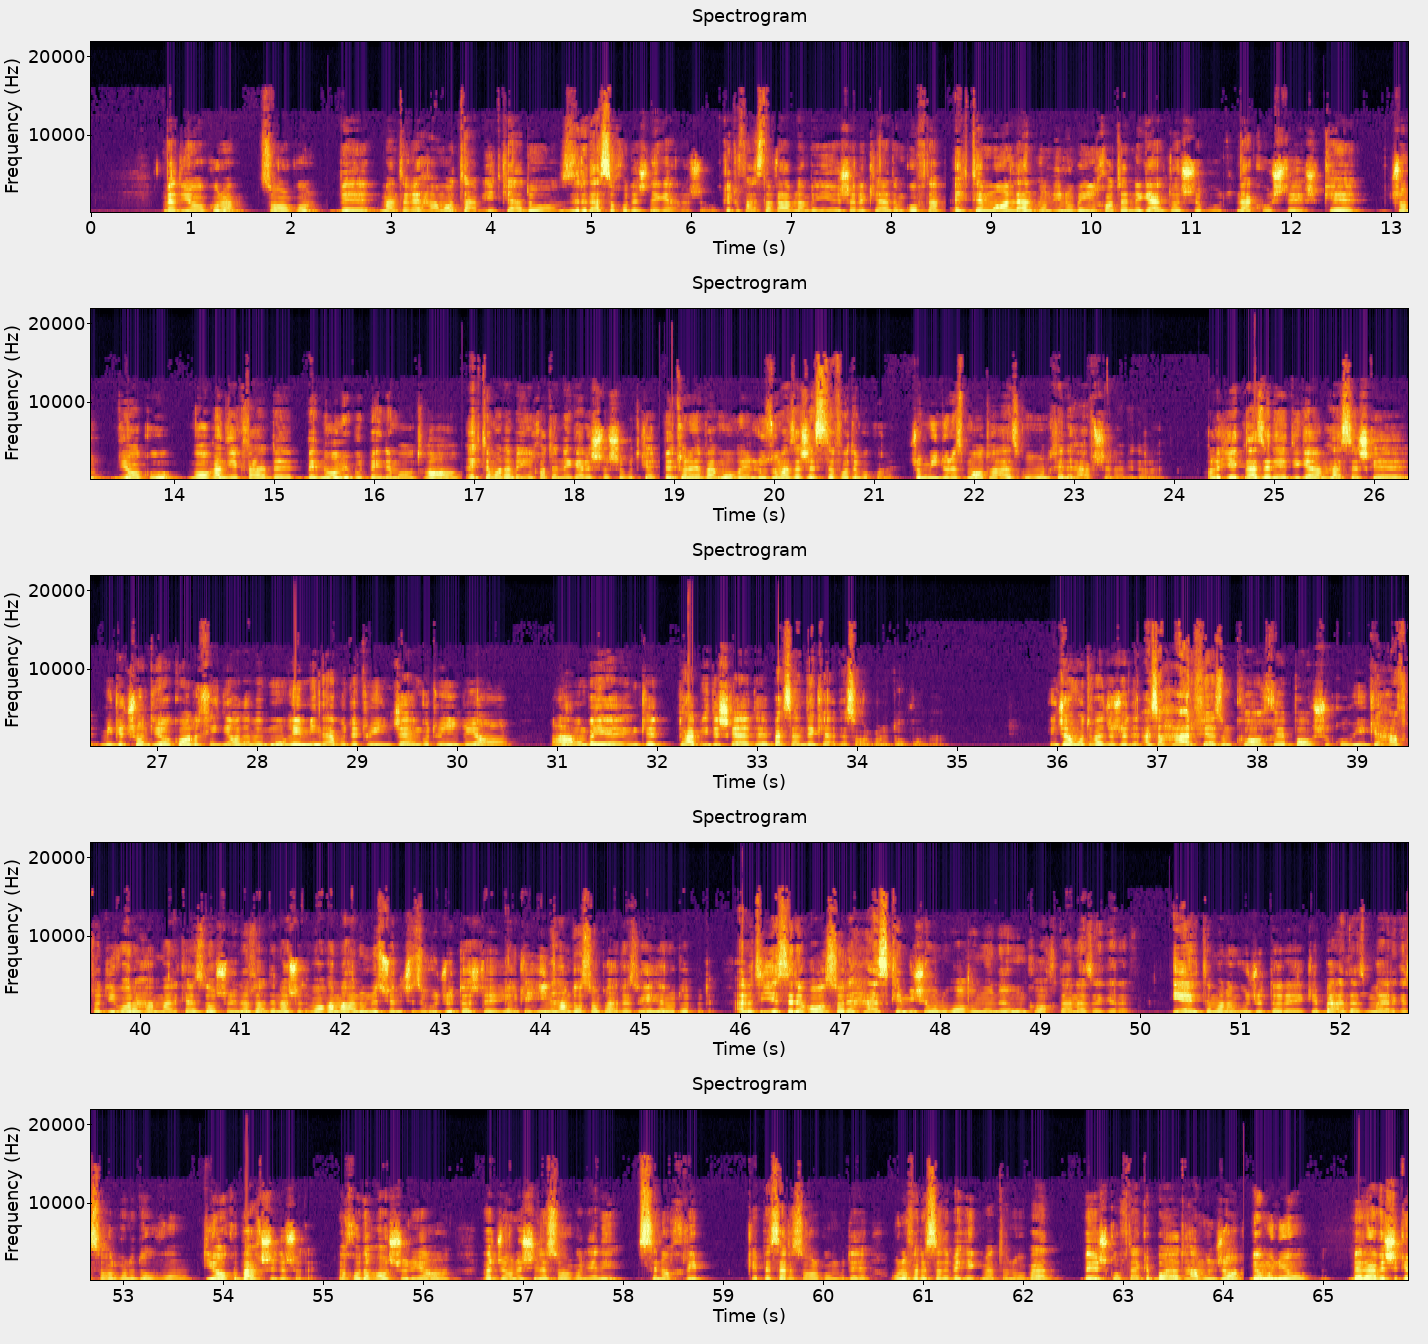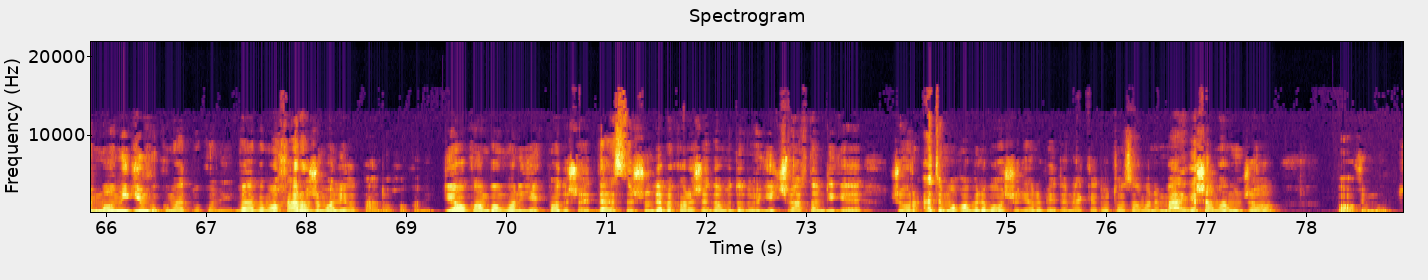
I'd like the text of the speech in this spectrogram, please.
و دیاکورم سارگون به منطقه حماد تبعید کرد و زیر دست خودش نگه داشته بود. که تو فصل قبلا به این اشاره کردم. گفتم احتمالا اون اینو به این خاطر نگه داشته بود نکشتش که چون دیاکو واقعا یک فرد به نامی بود بین مادها احتمالا به این خاطر نگرش داشته بود که بتونه و موقع لزوم ازش استفاده بکنه. چون می‌دونست مادها از اون خیلی حرف شنوی دارن. حالا یک نظریه دیگه هم هستش که میگه چون دیاکو حالا خیلی آدم مهمی نبوده تو این جنگ و تو این قیام همون به اینکه تبعیدش کرده بسنده کرده سارگون دوم هم. اینجا متوجه شدیم اصلا حرفی از اون کاخ باشکوهی که هفت تا دیوار هم مرکز داشت و اینا زده نشده. واقعا معلوم نیست یعنی چیزی وجود داشته یا اینکه این هم داستان پردازی هرودوت بوده. البته یه سری آثاری هست که میشه اون باقی مونده اون کاخ در نظر گرفت. این احتمال هم وجود داره که بعد از مرگ سارگون دوم دیاکو بخشیده شده و خود آشوریان و جانشین سارگون یعنی سناخریب که پسر سارگون بوده اونو فرستاده به حکمت نوبت بهش گفتن که باید همونجا بمونی و به روشی که ما میگیم حکومت بکنی و به ما خراج مالیات پرداخت کنی. دیاکو به عنوان یک پادشاه دست نشونده به کارش ادامه داد و هیچ وقت هم دیگه جرأت مقابله با آشوریان پیدا نکرد و تا زمان مرگش هم همونجا باقی موند.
